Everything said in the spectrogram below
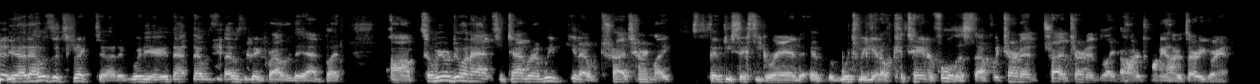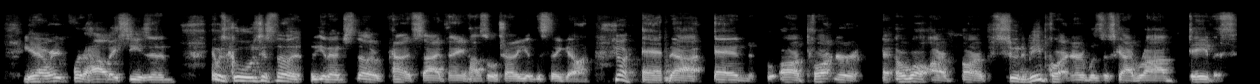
Yeah, that was the trick to it. When you, that that was that was the big problem they had. But um, so we were doing that in September, and we you know try to turn like 50, 60 grand, uh, which we get a container full of this stuff. We turn it, try to turn it into like 120, 130 grand. You know, right before the holiday season. It was cool. It was just another, you know, just another kind of side thing, hustle, trying to get this thing going. Sure. And uh, and our partner, uh, or well, our our soon to be partner was this guy Rob Davis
